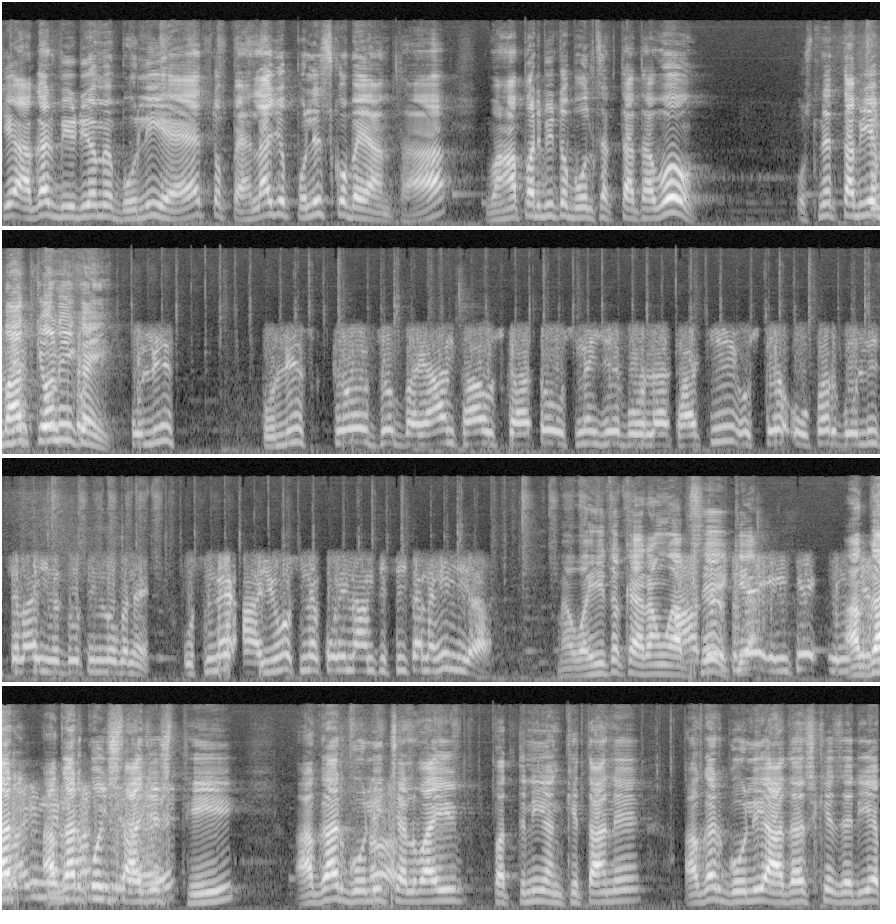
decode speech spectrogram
कि अगर वीडियो में बोली है तो पहला जो पुलिस को बयान था वहाँ पर भी तो बोल सकता था वो। उसने तब ये बात क्यों नहीं कही? पुलिस पुलिस को जो बयान था उसका तो उसने ये बोला था कि उसके ऊपर गोली चलाई है दो तीन लोगों ने। उसने आयुष ने कोई नाम किसी का नहीं लिया। मैं वही तो कह रहा हूँ आपसे कि इनके- इनके अगर अगर कोई साजिश थी अगर गोली हाँ। चलवाई पत्नी अंकिता ने अगर गोली आदर्श के ज़रिए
